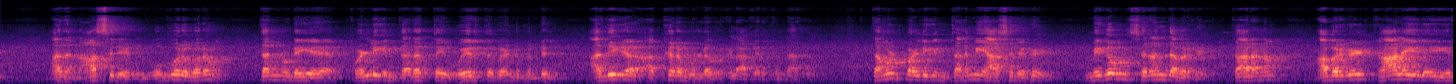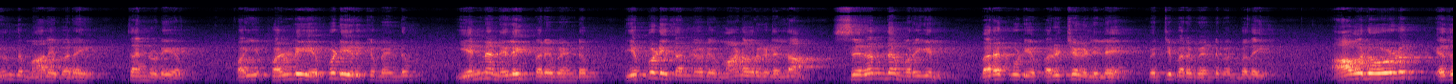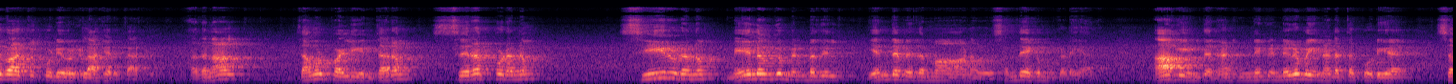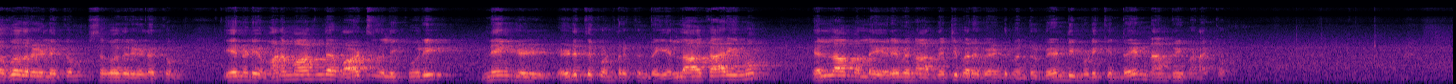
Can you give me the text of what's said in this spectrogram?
அதன் ஆசிரியர்கள் ஒவ்வொருவரும் தன்னுடைய பள்ளியின் தரத்தை உயர்த்த வேண்டும் என்றில் அதிக அக்கறம் உள்ளவர்களாக இருக்கின்றார்கள். தமிழ் பள்ளியின் தலைமை ஆசிரியர்கள் மிகவும் சிறந்தவர்கள். காரணம் அவர்கள் காலையிலே இருந்து மாலை வரை தன்னுடைய பள்ளி எப்படி இருக்க வேண்டும் என்ன நிலை பெற வேண்டும்? எப்படி தன்னுடைய மாணவர்கள் எல்லாம் சிறந்த முறையில் வரக்கூடிய பரீட்சைகளிலே வெற்றி பெற வேண்டும் என்பதை ஆவலோடு எதிர்பார்க்கக்கூடியவர்களாக இருக்கார்கள். அதனால் தமிழ் பள்ளியின் தரம் சிறப்புடனும் சீருடனும் மேலோங்கும் என்பதில் எந்த விதமான ஒரு சந்தேகமும் கிடையாது. ஆக இந்த ந- நிகழ்வை நடத்தக்கூடிய சகோதரர்களுக்கும் சகோதரிகளுக்கும் என்னுடைய மனமார்ந்த வாழ்த்துதலை கூறி நீங்கள் எடுத்துக்கொண்டிருக்கின்ற எல்லா காரியமும் எல்லாம் வல்ல இறைவனால் வெற்றி பெற வேண்டும் என்று வேண்டி முடிக்கின்றேன். நன்றி வணக்கம்.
